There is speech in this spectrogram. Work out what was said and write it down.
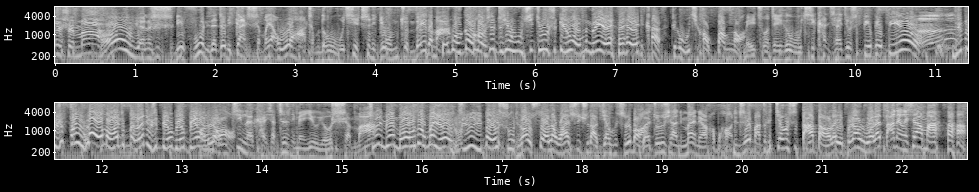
干什么？哦，原来是史蒂夫，你在这里干什么呀？哇，这么多武器是你给我们准备的吗？德国哥，好像这些武器就是给我们的耶。嘿嘿，你看这个武器好棒哦。没错，这个武器看起来就是 biu biu biu。你不是废话吗？这本来就是 biu biu biu 让我们进来看一下，这里面又有什么？这里面毛都没有，只有一包薯条。算了，我还是去打僵尸吧。来，猪猪侠，你慢点好不好？你直接把这个僵尸打倒了，也不让我来打两下吗？哈哈，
